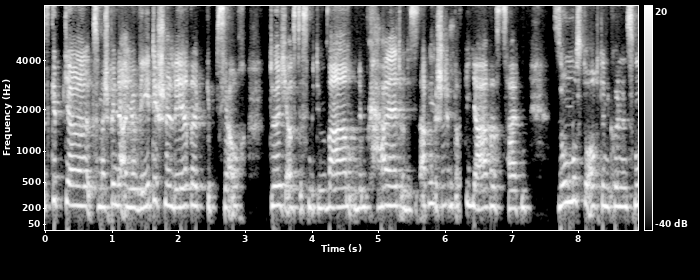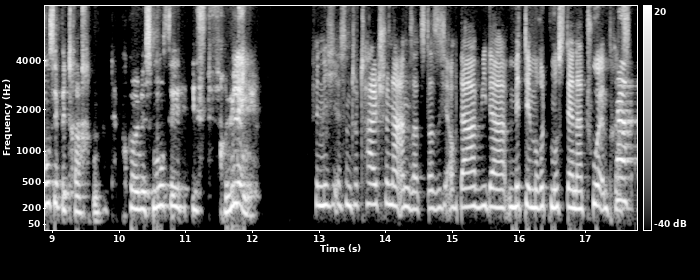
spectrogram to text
es gibt ja zum Beispiel in der ayurvedischen Lehre gibt es ja auch durchaus das mit dem Warm und dem Kalt und es ist abgestimmt mhm. auf die Jahreszeiten. So musst du auch den grünen Smoothie betrachten. Der grüne Smoothie ist Frühling. Finde ich, ist ein total schöner Ansatz, dass ich auch da wieder mit dem Rhythmus der Natur im Prinzip ja.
